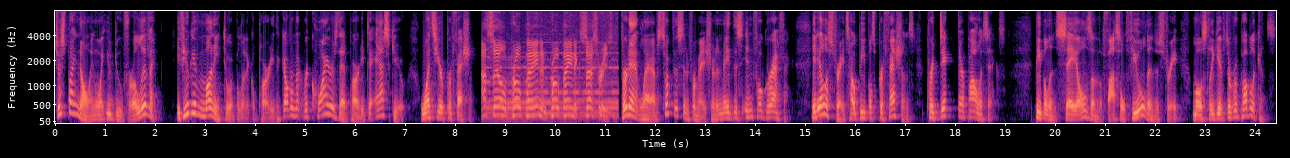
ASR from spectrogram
just by knowing what you do for a living. If you give money to a political party, the government requires that party to ask you, What's your profession? I sell propane and propane accessories. Verdant Labs took this information and made this infographic. It illustrates how people's professions predict their politics. People in sales and the fossil fuel industry mostly give to Republicans.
